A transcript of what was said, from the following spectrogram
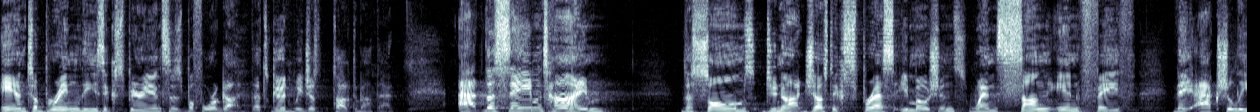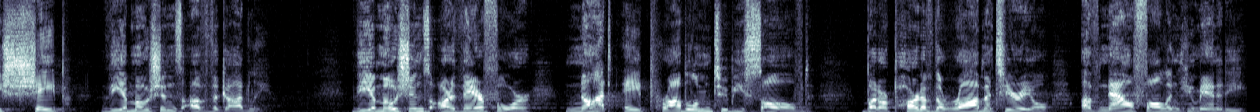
and to bring these experiences before God. That's good. We just talked about that. At the same time, the Psalms do not just express emotions. When sung in faith, they actually shape the emotions of the godly. The emotions are therefore not a problem to be solved, but are part of the raw material of now fallen humanity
